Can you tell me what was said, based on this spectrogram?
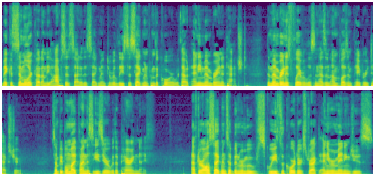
Make a similar cut on the opposite side of the segment to release the segment from the core without any membrane attached. The membrane is flavorless and has an unpleasant papery texture. Some people might find this easier with a paring knife. After all segments have been removed, squeeze the core to extract any remaining juice.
